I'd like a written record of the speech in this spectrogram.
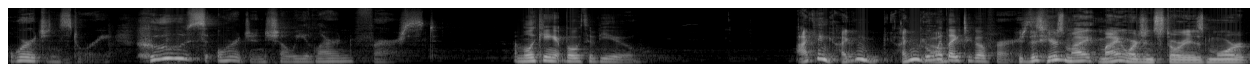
origin story. Whose origin shall we learn first? I'm looking at both of you. I can, I can, I can go. Who would like to go first? This here's my my origin story is more.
